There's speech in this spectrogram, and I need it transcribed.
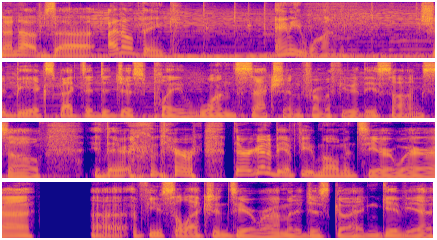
Now, Nubs, uh, I don't think anyone should be expected to just play one section from a few of these songs. So there, there, there are going to be a few moments here where uh, uh, a few selections here where I'm going to just go ahead and give you,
